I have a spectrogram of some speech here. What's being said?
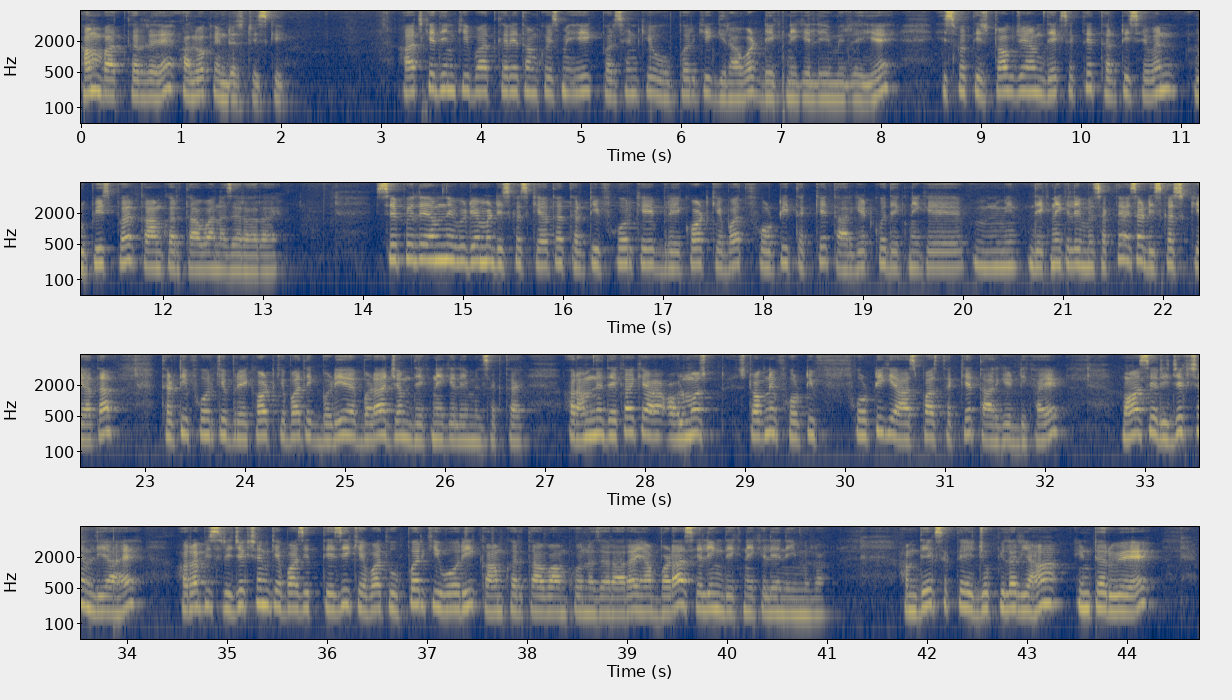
हम बात कर रहे हैं आलोक इंडस्ट्रीज़ की। आज के दिन की बात करें तो हमको इसमें एक परसेंट के ऊपर की गिरावट देखने के लिए मिल रही है। इस वक्त स्टॉक जो है हम देख सकते हैं थर्टी सेवन रुपीज़ पर काम करता हुआ नज़र आ रहा है। इससे पहले हमने वीडियो में डिस्कस किया था थर्टी फोर के ब्रेकआउट के बाद फोर्टी तक के टारगेट को देखने के देखने के लिए मिल सकता है, ऐसा डिस्कस किया था। थर्टी फोर के ब्रेकआउट के बाद एक बड़ी बड़ा जम देखने के लिए मिल सकता है। और हमने देखा कि ऑलमोस्ट स्टॉक ने फोर्टी फोर्टी के आसपास तक के टारगेट दिखाए। वहाँ से रिजेक्शन लिया है। और अब इस रिजेक्शन के बाद, इस तेज़ी के बाद ऊपर की ओर ही काम करता हुआ हमको नज़र आ रहा है। यहाँ बड़ा सेलिंग देखने के लिए नहीं मिल रहा। हम देख सकते हैं जो पिलर यहाँ इंटर हुए है,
